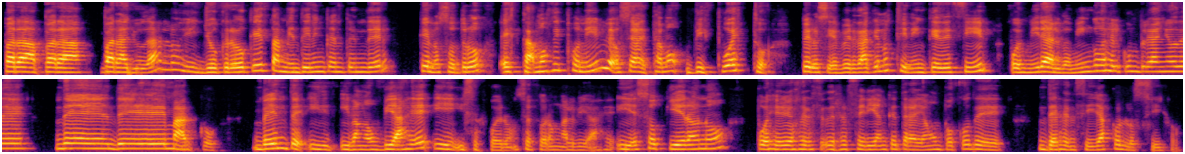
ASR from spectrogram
para, para, para ayudarlos. Y yo creo que también tienen que entender que nosotros estamos disponibles, o sea, estamos dispuestos pero si es verdad que nos tienen que decir, pues mira, el domingo es el cumpleaños de, de, Marco, vente, y iban a un viaje y, se fueron, se fueron al viaje. Y eso, quiera o no, pues ellos referían que traían un poco de, de rencillas con los hijos.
